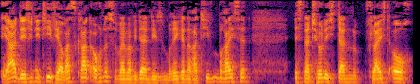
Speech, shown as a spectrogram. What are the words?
Ja, definitiv. Ja, was gerade auch ist, weil wir wieder in diesem regenerativen Bereich sind, ist natürlich dann vielleicht auch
